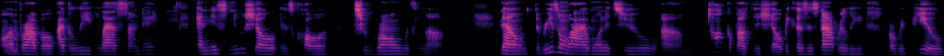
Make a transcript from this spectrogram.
on Bravo, I believe last Sunday. And this new show is called To Rome with Love. Now, the reason why I wanted to um, talk about this show, because it's not really a review,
